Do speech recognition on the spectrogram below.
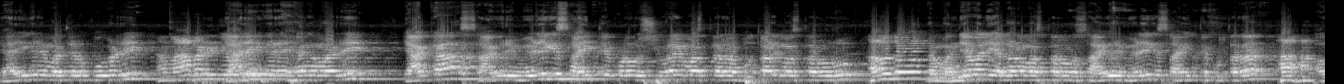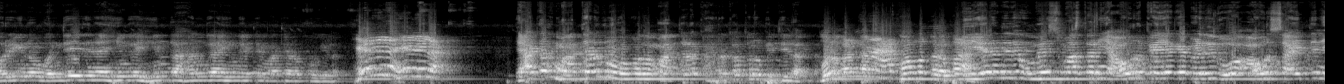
ಯಾರಿಗಾರೆ ಮಾತಾಡಕ್ ಹೋಗ್ಬೇಡ್ರಿ. ಯಾರಿಗಾರೆ ಹೆಂಗ ಮಾಡ್ರಿ. ಯಾಕ? ಸಾವಿರ ಮೇಳಿಗೆ ಸಾಹಿತ್ಯ ಕೊಡೋರು ಶಿವರಾಯ ಮಾಸ್ತಾರ ಭೂತಾಳಿ ಮಾಸ್ತರ ಅವರು ಹೌದು. ನಮ್ಮ ಮಂದ್ಯವಾಲಿ ಎಲ್ಲಣ ಮಾಸ್ತರ ಅವರು ಸಾವಿರ ಮೇಳಿಗೆ ಸಾಹಿತ್ಯ ಕೊಡ್ತಾರ. ಅವ್ರಿಗೆ ನಾವು ಒಂದೇ ದಿನ ಹಿಂಗ ಹಿಂದ ಹಂಗ ಹಿಂಗತೆ ಮಾತಾಡಕ್ ಹೋಗಿಲ್ಲ. ಹೇಳಿಲ್ಲ ಹೇಳಿಲ್ಲ. ಯಾಕಂದ್ರೆ ಮಾತಾಡಿದ್ರು ಹೋಗಲ್ಲ ಮಾತಾಡಕ್ ಹರಕತ್ತೂ ಬಿದ್ದಿಲ್ಲ. ಗುರುಗಳನ್ನ ಯಾಕೆ ಏನಂದಿದೆ ಉಮೇಶ್ ಮಾಸ್ತರ್ ಅವ್ರ ಕೈಯಾಗೆ ಬೆಳೆದಿದ್ವು ಅವ್ರ ಸಾಹಿತ್ಯನ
